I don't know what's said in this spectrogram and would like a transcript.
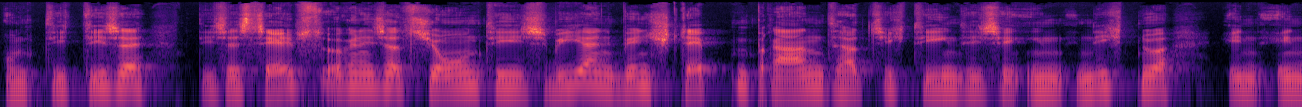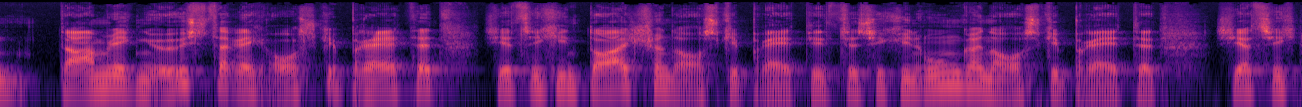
Und die, diese, diese Selbstorganisation, die ist wie ein, wie ein Steppenbrand, hat sich die in diese, in, nicht nur in, in damaligen Österreich ausgebreitet, sie hat sich in Deutschland ausgebreitet, sie hat sich in Ungarn ausgebreitet, sie hat sich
